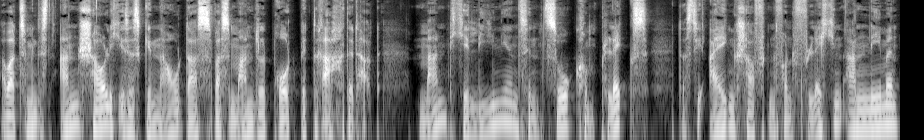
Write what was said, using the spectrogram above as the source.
aber zumindest anschaulich ist es genau das, was Mandelbrot betrachtet hat. Manche Linien sind so komplex, dass sie Eigenschaften von Flächen annehmen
